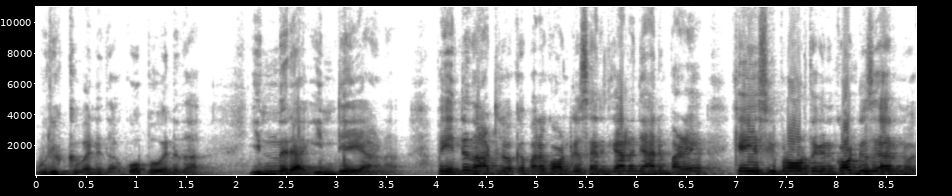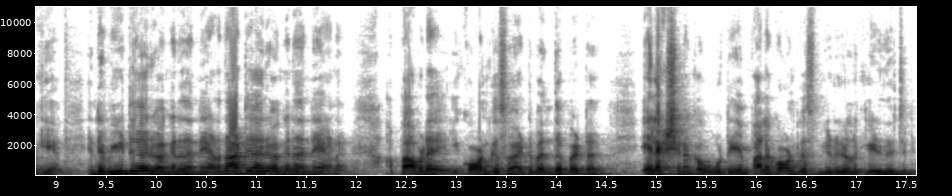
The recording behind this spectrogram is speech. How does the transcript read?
ഉരുക്ക് വനിത കോപ്പ് വനിത ഇന്ദിര ഇന്ത്യയാണ്. അപ്പോൾ എന്റെ നാട്ടിലൊക്കെ പല കോൺഗ്രസ്സുകാരും കാരണം ഞാനും പഴയ കെ എസ് യു പ്രവർത്തകനും കോൺഗ്രസ്സുകാരനും ഒക്കെയാണ് എന്റെ വീട്ടുകാരും അങ്ങനെ തന്നെയാണ് നാട്ടുകാരും അങ്ങനെ തന്നെയാണ്. അപ്പോൾ അവിടെ ഈ കോൺഗ്രസ്സുമായിട്ട് ബന്ധപ്പെട്ട് ഇലക്ഷനൊക്കെ വോട്ട് ചെയ്യാൻ പല കോൺഗ്രസ് വീടുകളിലൊക്കെ എഴുതി വെച്ചിട്ട്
